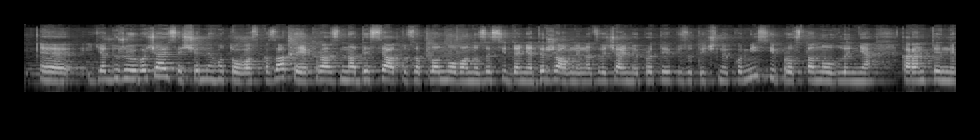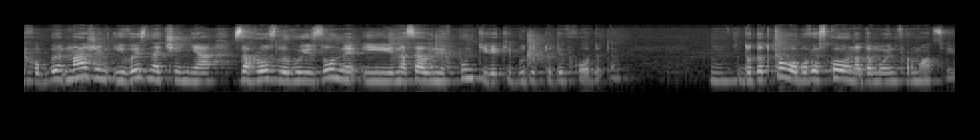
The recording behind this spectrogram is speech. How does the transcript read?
Е, Я дуже вибачаюся, ще не готова сказати. Якраз на 10-ту заплановано засідання Державної надзвичайної протиепізотичної комісії про встановлення карантинних обмежень і визначення загрозливої зони і населених пунктів, які будуть туди входити. Додатково обов'язково надамо інформацію.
